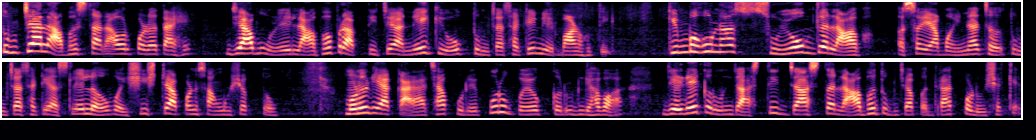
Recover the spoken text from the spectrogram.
तुमच्या लाभस्थानावर पडत आहे. ज्यामुळे लाभप्राप्तीचे अनेक योग तुमच्यासाठी निर्माण होतील. किंबहुना सुयोग्य लाभ असं या महिन्याचं तुमच्यासाठी असलेलं वैशिष्ट्य आपण सांगू शकतो. म्हणून या काळाचा पुरेपूर उपयोग करून घ्यावा जेणेकरून जास्तीत जास्त लाभ तुमच्या पदरात पडू शकेल.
